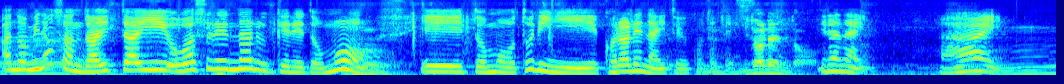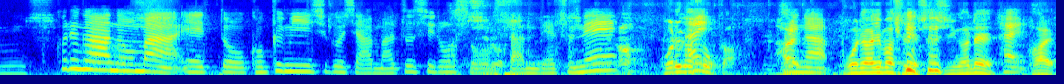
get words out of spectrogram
あの皆さん大体お忘れになるけれども、えっともう取りに来られないということです。いらねえんだ。いらない。はい。うん。これがあのまあえっと国民宿舎松代荘さんですね。あこれがそうか。ははい。い、これが。ここにありますね写真がね。はい。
